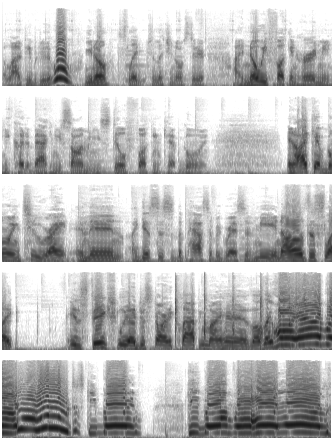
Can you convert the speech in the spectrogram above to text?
A lot of people do that. Woo, you know, just let let you know I'm still here. I know he fucking heard me and he cut it back and he saw him and he still fucking kept going. And I kept going too, right? And then I guess this is the passive aggressive me, and I was just like, instinctually, I just started clapping my hands. I was like, "Oh yeah, bro! Woo! Just keep going, keep going, bro! Oh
